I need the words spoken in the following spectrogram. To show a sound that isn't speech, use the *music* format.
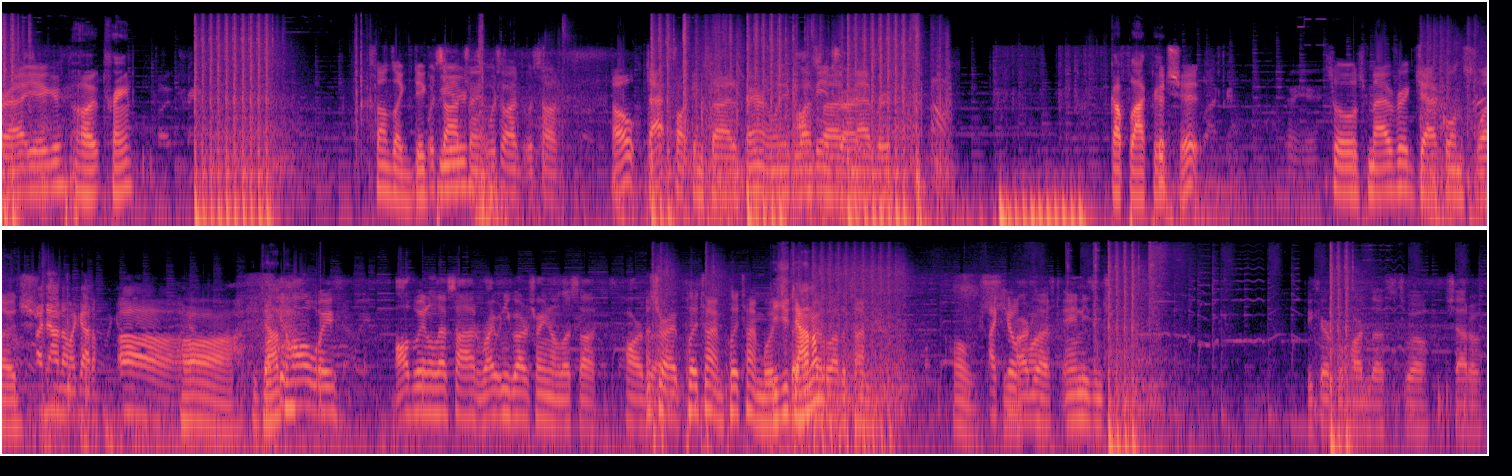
we're at, Jaeger? Uh, train. Sounds like Dick Which side, train? Which side? Which side? Oh, that fucking side, apparently. I'm Left being side, tried. Maverick. Got Blackbeard. Good shit. Right here. So it's Maverick, Jackal, and Sledge. I down him. I got him. Oh. Ah, You down? Fucking hallway. All the way on the left side, right when you got a train on the left side. Hard that's left. alright. Play time, play time. Woods. Did you down don't him? got A lot of time. Oh, I shit. killed Hard one. left, and he's in. Be careful, hard left as well. Shadow.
